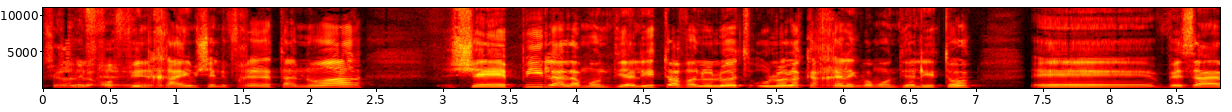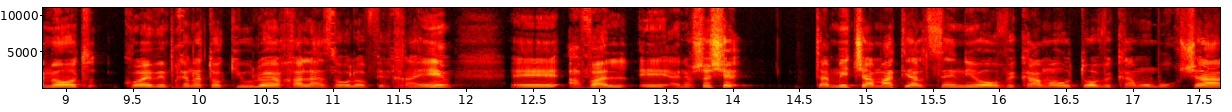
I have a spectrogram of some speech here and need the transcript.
של של. אופיר חיים, של נבחרת הנוער, שהעפילה למונדיאליטו, אבל הוא לא, הוא לא לקח חלק במונדיאליטו, אה, וזה היה מאוד כואב מבחינתו, כי הוא לא יכל לעזור לאופיר חיים, אה, אבל אה, אני חושב ש... תמיד שמעתי על סניור וכמה הוא טוב וכמה הוא מוכשר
